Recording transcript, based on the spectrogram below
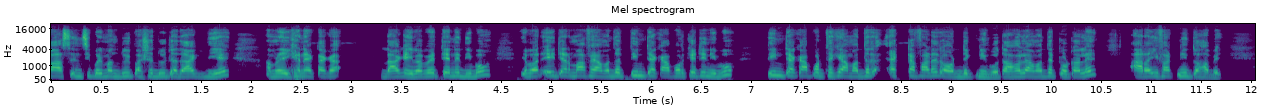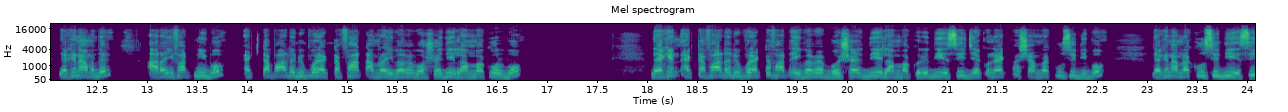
পাঁচ ইঞ্চি পরিমাণ দুই পাশে দুইটা দাগ দিয়ে আমরা এখানে একটা দাগ এইভাবে টেনে দিব। এবার এইটার মাফে আমাদের তিনটা কাপড় কেটে নিব। তিনটা কাপড় থেকে আমাদের একটা ফাটের অর্ধেক নিব, তাহলে আমাদের টোটালে আড়াই ফাট নিতে হবে। দেখেন আমাদের আড়াই ফাট নিব, একটা পাটের উপর একটা ফাট আমরা এইভাবে বসাই দিয়ে লম্বা করব। দেখেন একটা ফাটের উপর একটা ফাট এইভাবে বসাই দিয়ে লম্বা করে দিয়েছি যে কোনো এক পাশে আমরা কুচি দিব। দেখেন আমরা কুচি দিয়েছি,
